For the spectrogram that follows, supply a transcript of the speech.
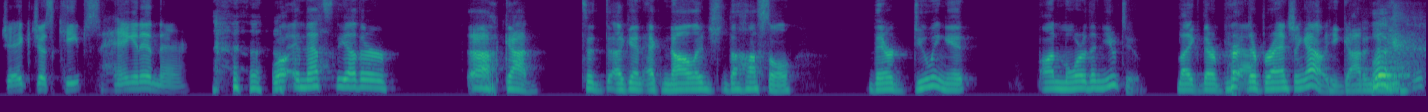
Jake just keeps hanging in there. Well, and that's the other. Oh God, to again acknowledge the hustle. They're doing it on more than YouTube. Like they're Yeah. they're branching out. He got into Look, YouTube,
